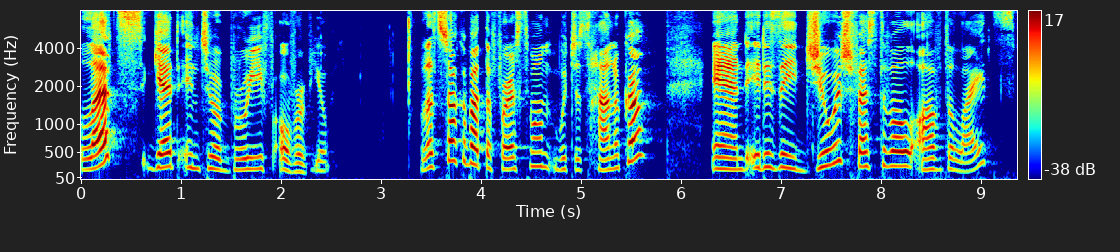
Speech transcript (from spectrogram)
let's get into a brief overview. Let's talk about the first one, which is Hanukkah. And it is a Jewish festival of the lights.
